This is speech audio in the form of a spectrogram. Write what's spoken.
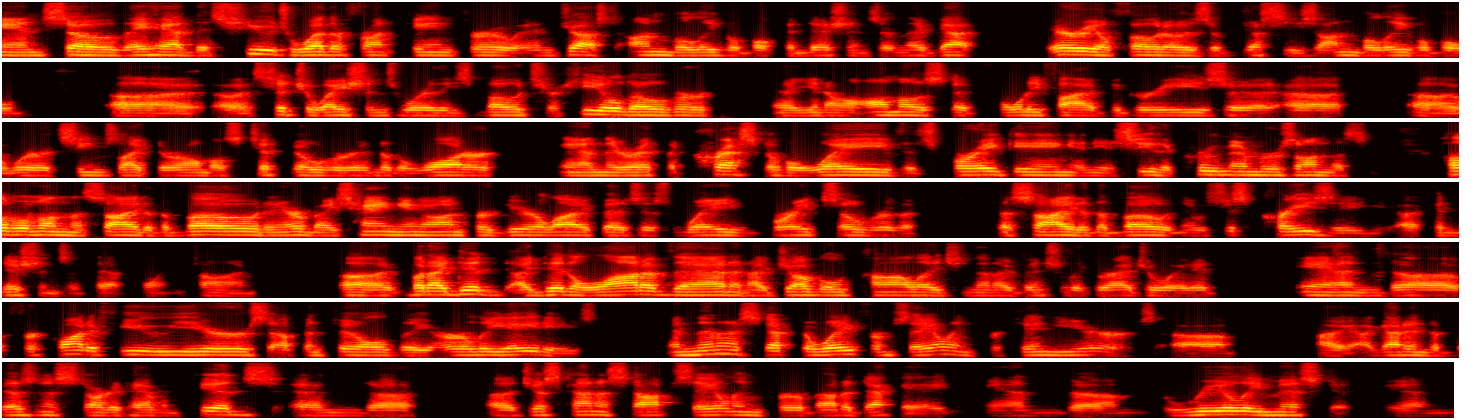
and so they had this huge weather front came through and just unbelievable conditions. And they've got aerial photos of just these unbelievable uh, uh, situations where these boats are heeled over, uh, you know, almost at 45 degrees, uh, uh, uh, where it seems like they're almost tipped over into the water. And they're at the crest of a wave that's breaking, and you see the crew members on this huddled on the side of the boat, and everybody's hanging on for dear life as this wave breaks over the the side of the boat, and it was just crazy uh, conditions at that point in time. Uh, but I did I did a lot of that, and I juggled college, and then I eventually graduated. And uh, for quite a few years up until the early '80s, and then I stepped away from sailing for 10 years. Uh, I, I, got into business, started having kids, and uh, uh, just kind of stopped sailing for about a decade, and um, really missed it. And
